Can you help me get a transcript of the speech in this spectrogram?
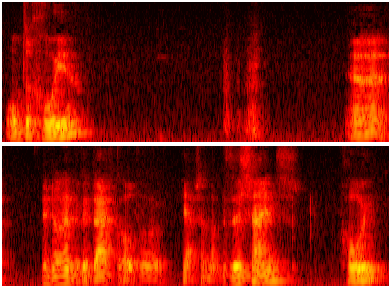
om te groeien. eh, en dan heb ik het eigenlijk over ja, zeg maar, bewustzijnsgroei.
